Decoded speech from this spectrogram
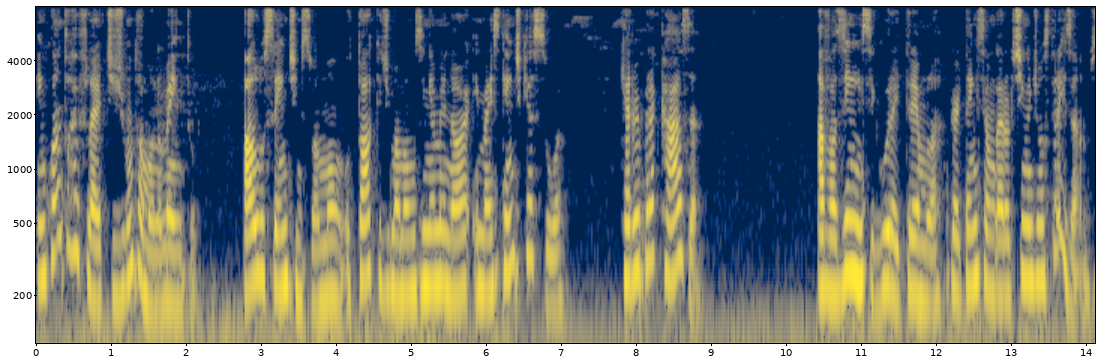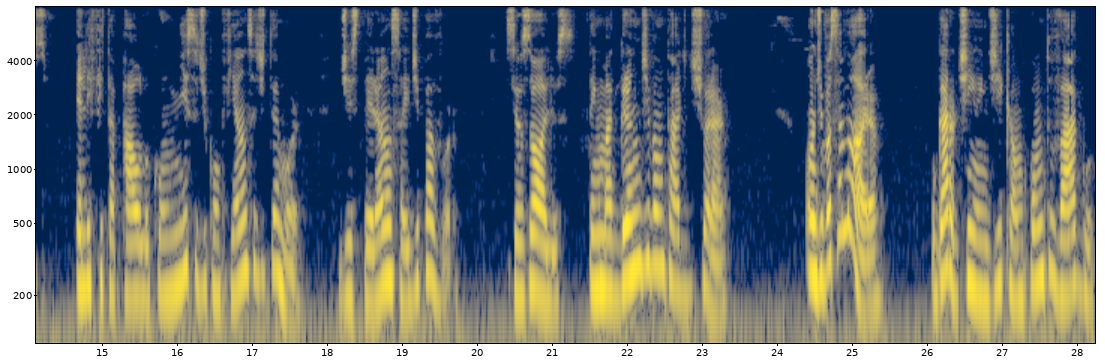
Enquanto reflete junto ao monumento, Paulo sente em sua mão o toque de uma mãozinha menor e mais quente que a sua. Quero ir para casa. A vozinha insegura e trêmula pertence a um garotinho de uns três anos. Ele fita Paulo com um misto de confiança e de temor, de esperança e de pavor. Seus olhos têm uma grande vontade de chorar. Onde você mora? O garotinho indica um ponto vago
